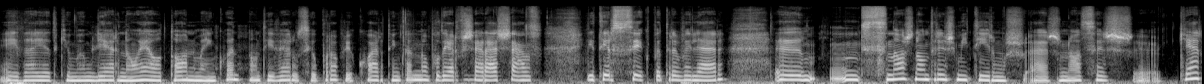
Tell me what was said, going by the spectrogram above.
a ideia de que uma mulher não é autónoma enquanto não tiver o seu próprio quarto, enquanto não puder fechar a chave e ter sossego para trabalhar, hum, se nós não transmitirmos às nossas, eh, quer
